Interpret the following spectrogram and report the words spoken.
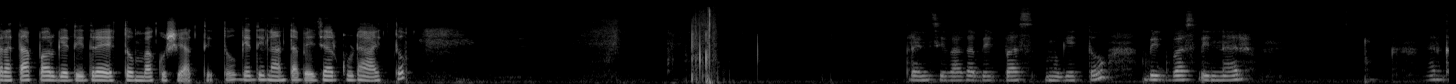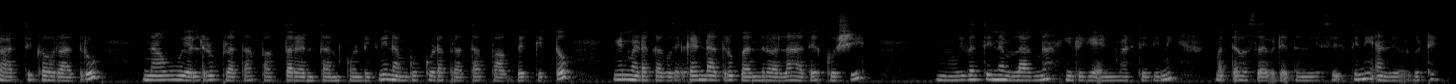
ಪ್ರತಾಪ್ ಅವ್ರು ಗೆದ್ದಿದ್ರೆ ತುಂಬ ಖುಷಿ ಆಗ್ತಿತ್ತು. ಗೆದ್ದಿಲ್ಲ ಅಂತ ಬೇಜಾರು ಕೂಡ ಆಯಿತು. ಫ್ರೆಂಡ್ಸ್ ಇವಾಗ ಬಿಗ್ ಬಾಸ್ ಮುಗೀತು. ಬಿಗ್ ಬಾಸ್ ವಿನ್ನರ್ ಕಾರ್ತಿಕ್ ಅವರಾದರು. ನಾವು ಎಲ್ಲರೂ ಪ್ರತಾಪ್ ಆಗ್ತಾರೆ ಅಂತ ಅಂದ್ಕೊಂಡಿದ್ವಿ ನಮಗೂ ಕೂಡ ಪ್ರತಾಪ್ ಆಗಬೇಕಿತ್ತು. ಏನು ಮಾಡೋಕ್ಕಾಗುತ್ತೆ? ಸೆಕೆಂಡ್ ಆದರೂ ಬಂದರು ಅಲ್ಲ ಅದೇ ಖುಷಿ. ಇವತ್ತಿನ ವ್ಲಾಗ್ನ ಇಲ್ಲಿಗೆ ಎಂಡ್ ಮಾಡ್ತಿದ್ದೀನಿ. ಮತ್ತೆ ಹೊಸ ವಿಡಿಯೋದೊಂದಿಗೆ ಸಿಗ್ತೀನಿ. ಅಲ್ಲಿವರೆಗೂ ಟೇಕ್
